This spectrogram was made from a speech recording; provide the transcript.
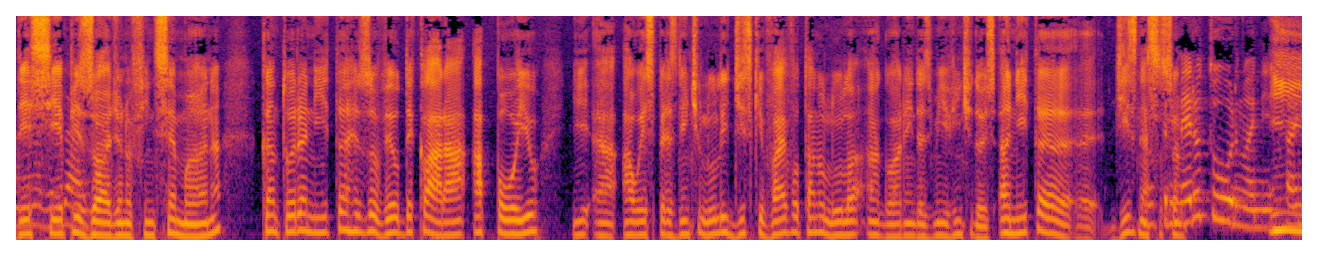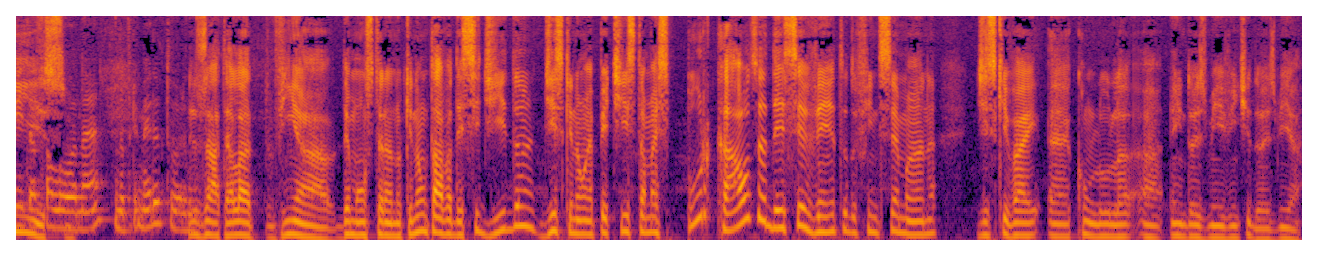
desse é episódio no fim de semana, cantora Anitta resolveu declarar apoio e, uh, ao ex-presidente Lula e diz que vai votar no Lula agora em 2022. A Anitta uh, diz nessa... No primeiro sua... turno, a Anitta, a Anitta falou, né? No primeiro turno. Exato, ela vinha demonstrando que não estava decidida, diz que não é petista, mas por causa desse evento do fim de semana, diz que vai uh, com Lula em 2022, Bia.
